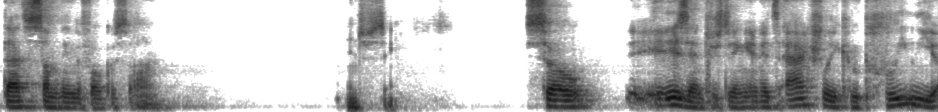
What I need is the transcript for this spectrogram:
that's something to focus on. Interesting. So it is interesting, and it's actually completely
